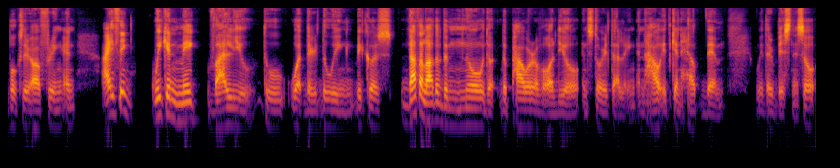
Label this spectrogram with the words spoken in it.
books they're offering. And I think we can make value to what they're doing because not a lot of them know the, the power of audio and storytelling and how it can help them with their business. So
